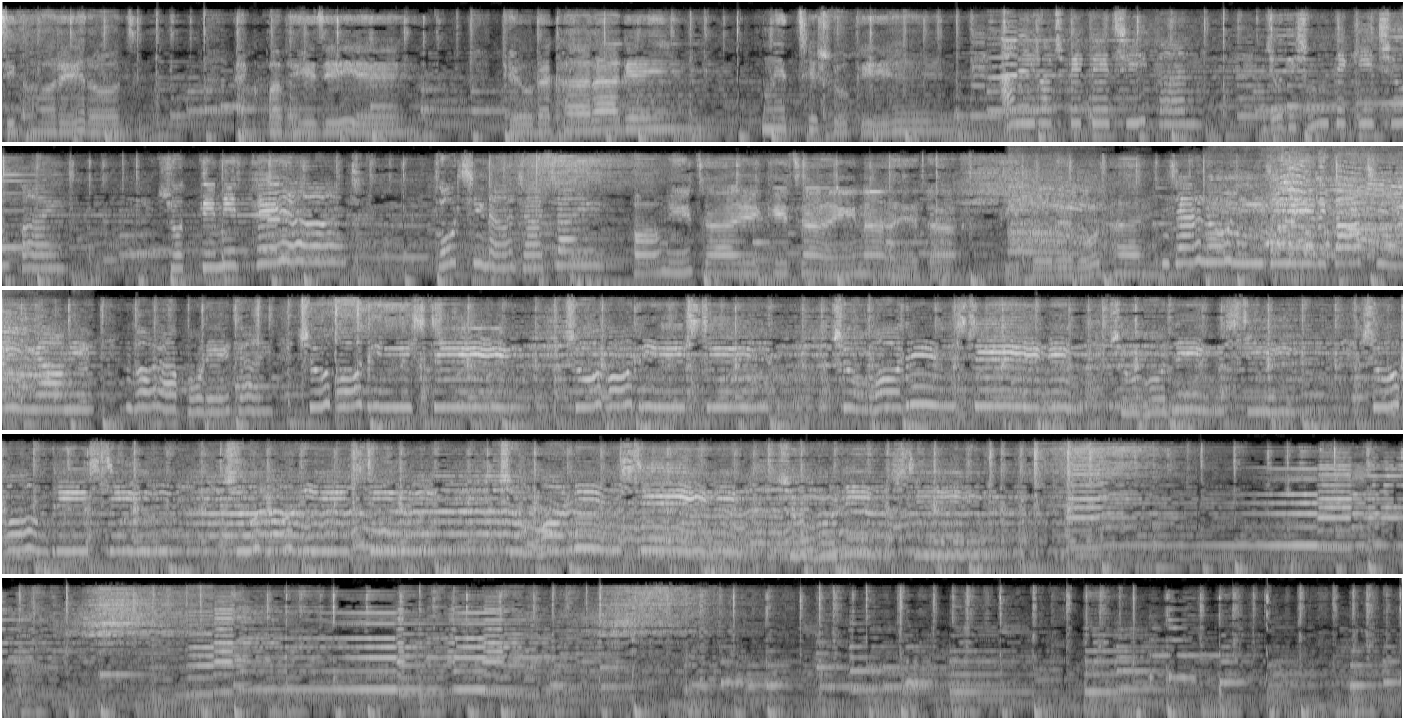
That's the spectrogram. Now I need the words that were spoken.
শিখরে রোজ এক পা ভিজিয়ে। কেউ দেখার আগেই নিচ্ছে শুকিয়ে। আমি রোজ পেতেছি কান যদি শুনতে কিছু পাই। সত্যি মিথ্যে আজ করছি না যাচাই আমি চাই কি চাই না এটা কি করে বোঝাই? যেন tasty.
